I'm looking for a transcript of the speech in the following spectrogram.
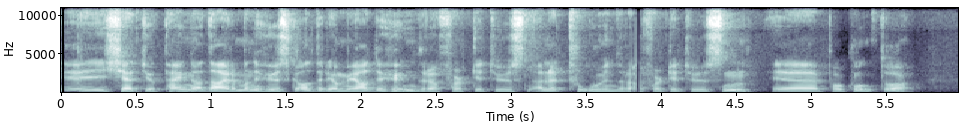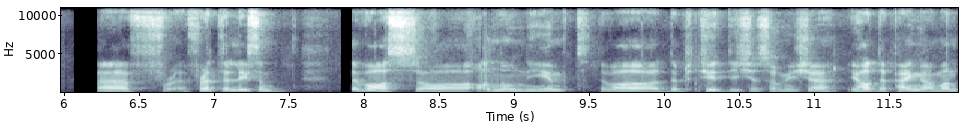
Jeg tjente jo penger der, men jeg husker aldri om jeg hadde 140 000 eller 240 000 eh, på konto. Eh, for at det liksom Det var så anonymt. Det, var, det betydde ikke så mye. Jeg hadde penger, men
